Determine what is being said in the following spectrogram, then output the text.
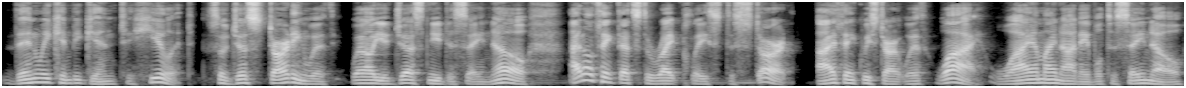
then we can begin to heal it. So just starting with, well, you just need to say no. I don't think that's the right place to start. I think we start with why. Why am I not able to say no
